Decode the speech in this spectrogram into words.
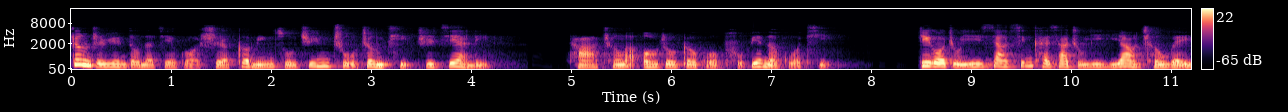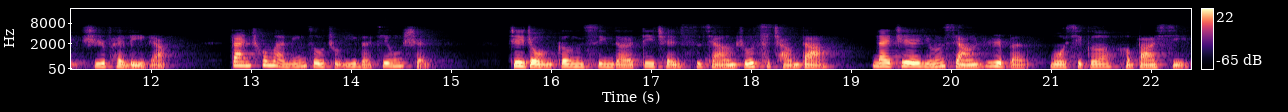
政治运动的结果是各民族君主政体制建立，它成了欧洲各国普遍的国体。帝国主义像新凯撒主义一样成为支配力量，但充满民族主义的精神。这种更新的帝权思想如此强大，乃至影响日本、墨西哥和巴西。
